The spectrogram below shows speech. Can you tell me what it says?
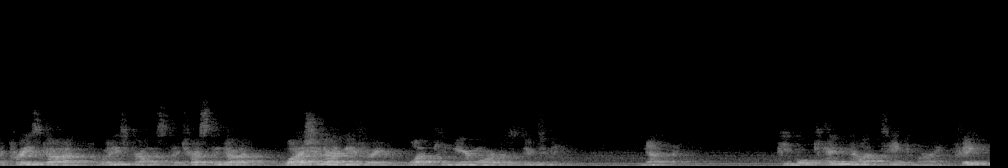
I praise God for what He's promised. I trust in God. Why should I be afraid? What can mere mortals do to me? Nothing. People cannot take my faith.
